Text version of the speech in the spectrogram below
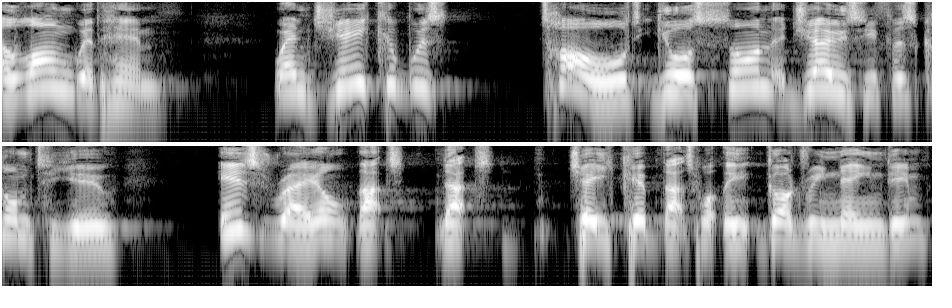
along with him. When Jacob was told, Your son Joseph has come to you, Israel, that's, that's Jacob, that's what the, God renamed him,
